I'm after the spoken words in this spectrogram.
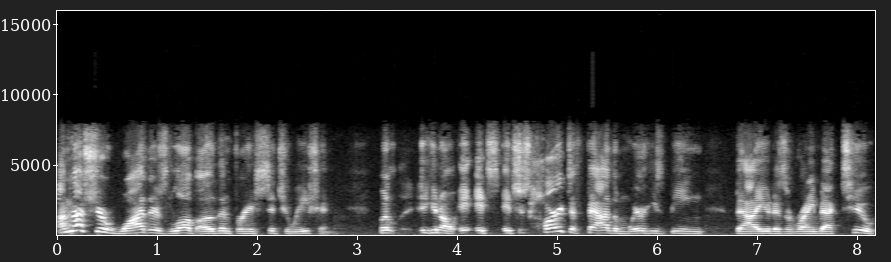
I'm not sure why there's love other than for his situation. But you know, it, it's it's just hard to fathom where he's being valued as a running back too.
